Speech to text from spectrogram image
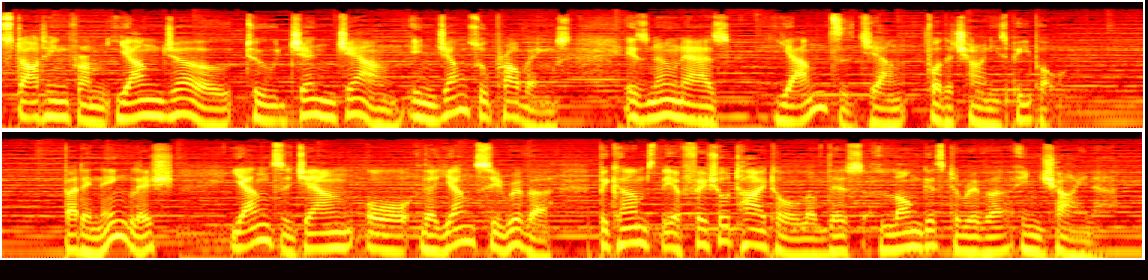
starting from Yangzhou to Zhenjiang in Jiangsu province, is known as Yangtzejiang for the Chinese people. But in English, Yangtzejiang or the Yangtze River becomes the official title of this longest river in China.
